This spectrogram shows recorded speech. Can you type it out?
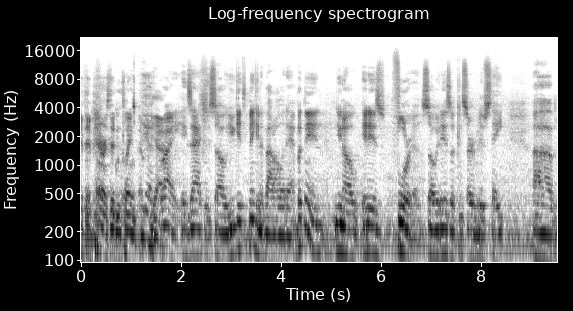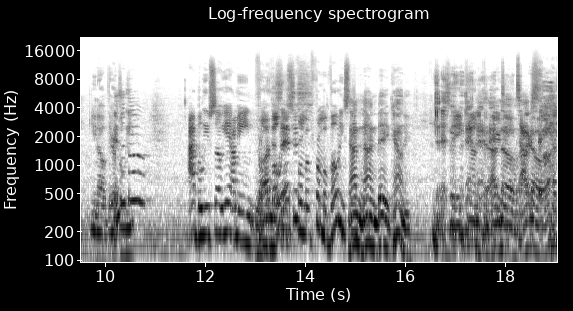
if their parents didn't claim them. Yeah. Yeah. Right, exactly. So you get to thinking about all of that. But then, you know, it is Florida, so it is a conservative state. Um, you know, they're Is it? I believe so. Yeah, I mean, from a voting from a, from a voting Not, standpoint, not in Dade County. That's Dade County I know. I know. I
